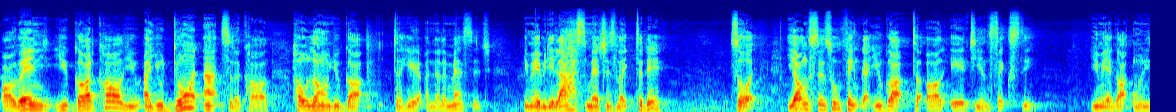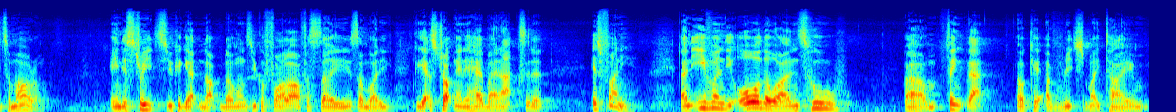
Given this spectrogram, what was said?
or when you, God called you and you don't answer the call, how long you got to hear another message. It may be the last message like today. So youngsters who think that you got to all 80 and 60, you may have got only tomorrow. In the streets, you could get knocked down, you could fall off a side, somebody get struck in the head by an accident. It's funny. And even the older ones who um, think that, okay, I've reached my time,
